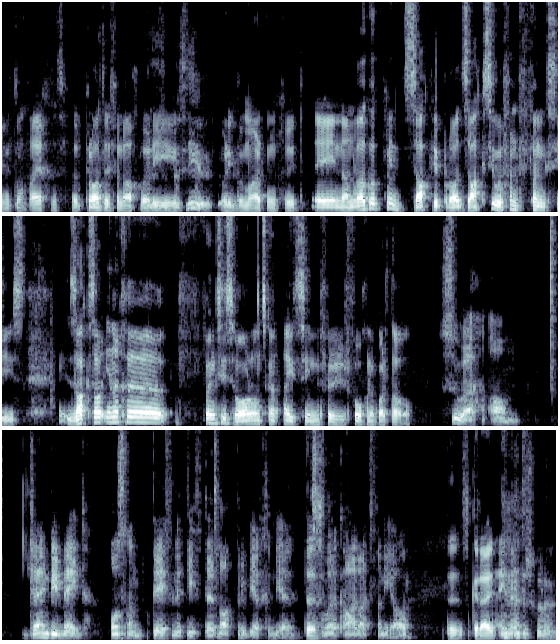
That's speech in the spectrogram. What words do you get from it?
het met ges- gepraat het vandag oor die Plesier. oor die bemarking goed. En dan wil ek ook met Zak weer praat. Zak die hoof van funksies. Zak, daar enige funksies waar ons kan uitsien vir die volgende kwartaal? So, um JNB Med. Ons gaan definitief dit laat probeer gebeur. Dis gewoonlik highlight van die jaar. Dis great. En interskole.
